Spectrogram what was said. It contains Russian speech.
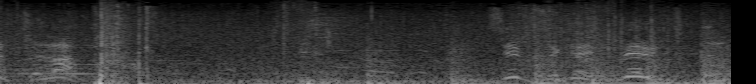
March left! Simsike, birkt!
